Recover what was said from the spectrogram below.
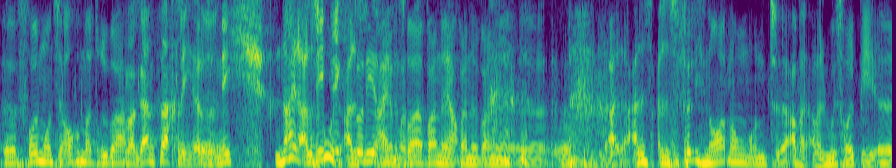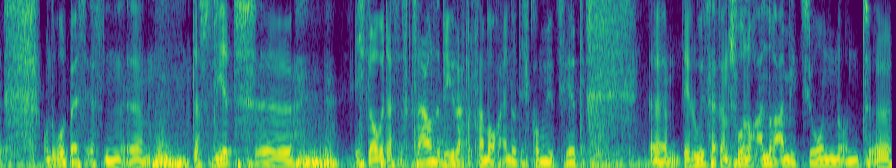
Äh, freuen wir uns ja auch immer drüber. Aber ganz sachlich, also nicht. Nein, alles nicht gut. Alles, nein, das war, war eine, ja. war eine, war eine äh, äh, alles, alles völlig in Ordnung. Und, äh, aber, aber Louis Holtby äh, und Rot-Weiß Essen, äh, das wird, äh, ich glaube, das ist klar. Und wie gesagt, das haben wir auch eindeutig kommuniziert. Der Louis hat dann schon noch andere Ambitionen und äh,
